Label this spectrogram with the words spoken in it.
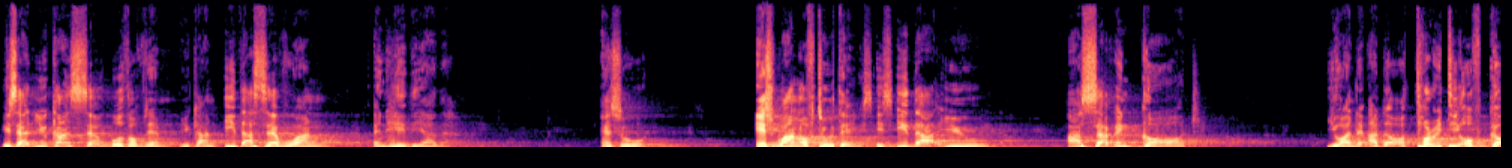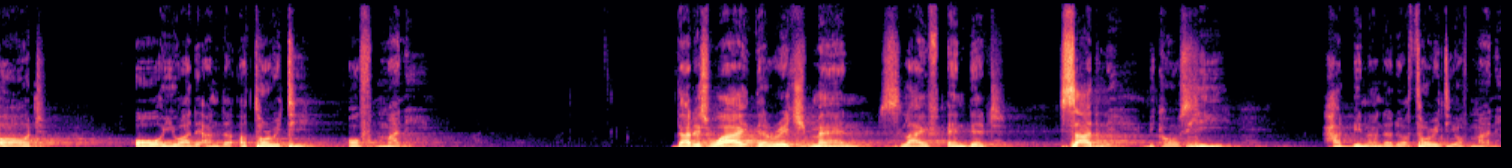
He said, You can't serve both of them. You can either serve one and hate the other. And so it's one of two things. It's either you are serving God, you are under the authority of God, or you are under the authority of money. That is why the rich man's life ended sadly because he had been under the authority of money.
